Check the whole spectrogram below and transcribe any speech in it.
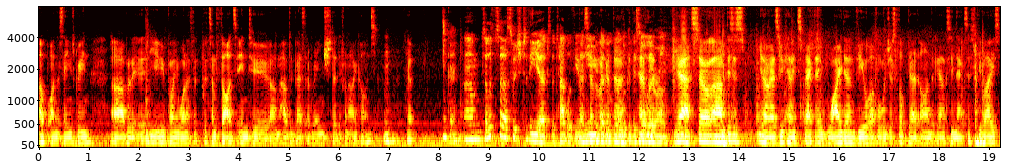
up on the same screen. Uh, but it, you, you probably want to th- put some thoughts into um, how to best arrange the different icons. Yeah. Okay, um, so let's uh, switch to the uh, to the tablet view. Let's have a look had at the look at this tablet. earlier on. Yeah, so um, this is, you know, as you can expect, a wider view of what we just looked at on the Galaxy Nexus device.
